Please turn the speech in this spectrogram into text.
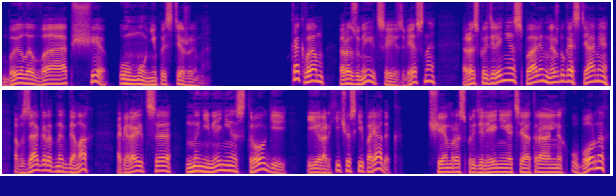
было вообще уму непостижимо. Как вам, разумеется, известно, распределение спален между гостями в загородных домах опирается на не менее строгий иерархический порядок, чем распределение театральных уборных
